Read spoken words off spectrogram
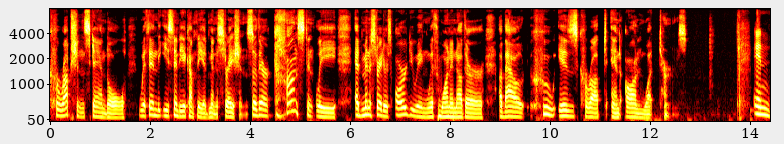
corruption scandal within the East India Company administration. So there are mm-hmm. constantly administrators arguing with one another about who is corrupt and on what terms. And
